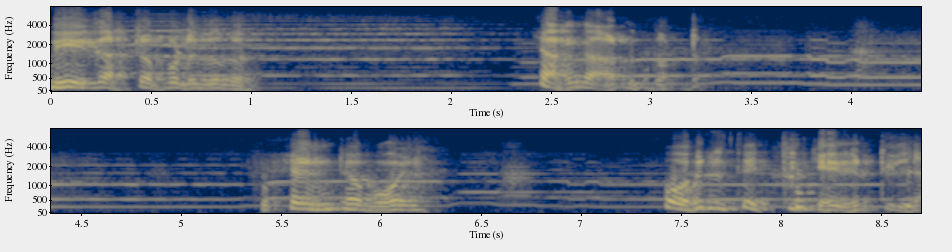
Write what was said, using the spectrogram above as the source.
നീ കഷ്ടപ്പെടുന്നത് ഞാൻ കാണുന്നുണ്ട്. എന്റെ മോൻ ഒരു തെറ്റും ചെയ്തിട്ടില്ല.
